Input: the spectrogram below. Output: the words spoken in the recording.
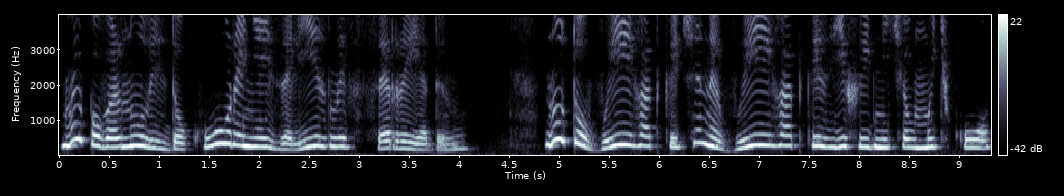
Ми повернулись до куреня і залізли всередину. Ну, то вигадки чи не вигадки, з'їхиднічав Митько.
